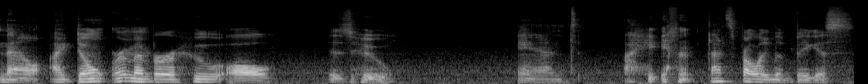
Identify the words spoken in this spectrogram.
now, I don't remember who all is who. And I that's probably the biggest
